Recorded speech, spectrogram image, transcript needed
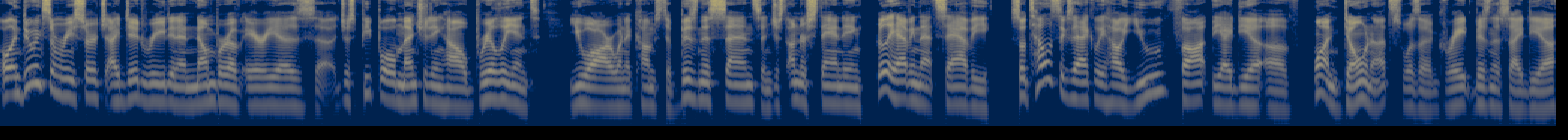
Well, in doing some research, I did read in a number of areas uh, just people mentioning how brilliant you are when it comes to business sense and just understanding, really having that savvy. So tell us exactly how you thought the idea of one, donuts was a great business idea,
